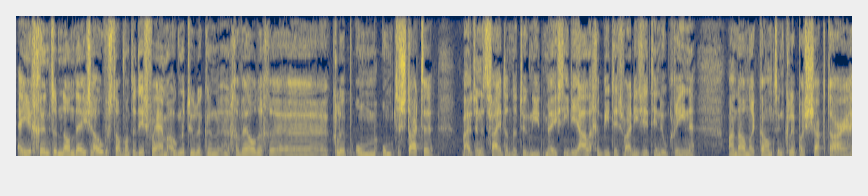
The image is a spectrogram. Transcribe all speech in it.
En je gunt hem dan deze overstap. Want het is voor hem ook natuurlijk een, geweldige uh, club om, om te starten. Buiten het feit dat het natuurlijk niet het meest ideale gebied is waar hij zit in de Oekraïne. Maar aan de andere kant een club als Shakhtar,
